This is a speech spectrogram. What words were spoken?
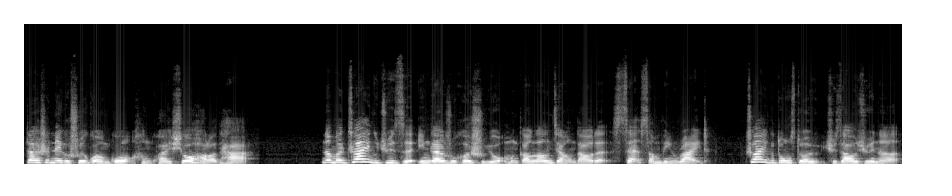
但是那个水管工很快修好了它。那么这样一个句子应该如何使用我们刚刚讲到的 set something right 这样一个动词短语去造句呢？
